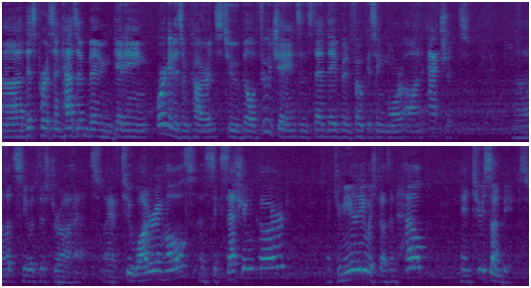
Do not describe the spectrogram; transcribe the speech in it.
Uh, this person hasn't been getting organism cards to build food chains. Instead, they've been focusing more on actions. Uh, let's see what this draw has. I have two watering holes, a succession card, a community, which doesn't help, and two sunbeams.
